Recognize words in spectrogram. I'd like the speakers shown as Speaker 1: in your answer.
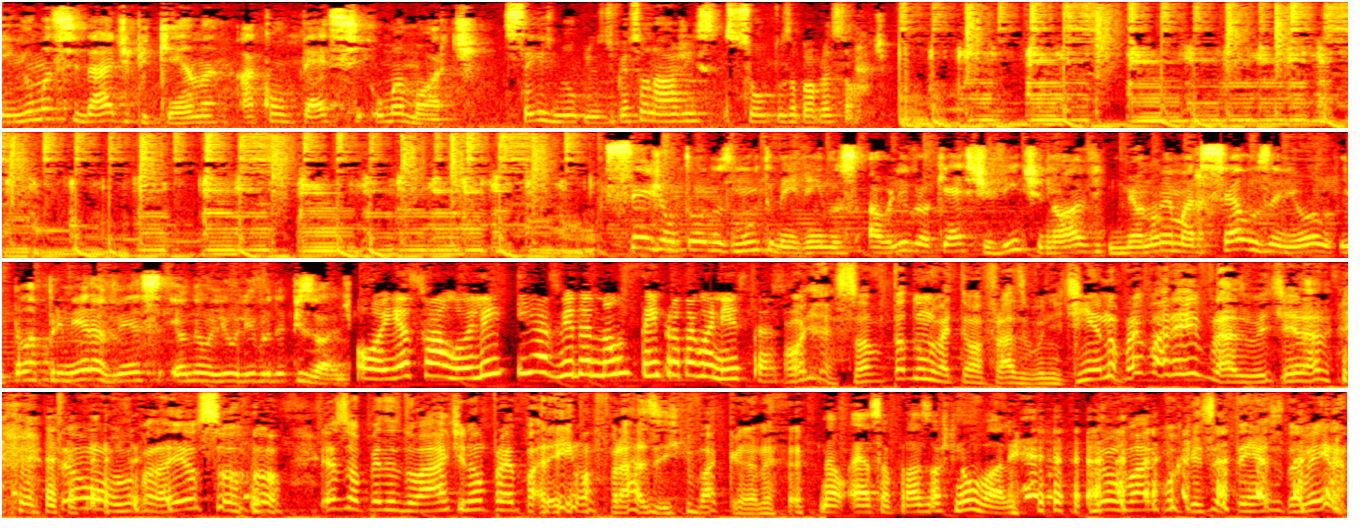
Speaker 1: Em uma cidade pequena acontece uma morte.
Speaker 2: Seis núcleos de personagens soltos à própria sorte.
Speaker 1: Sejam todos muito bem-vindos ao Livrocast 29. Meu nome é Marcelo Zaniolo e pela primeira vez eu não li o livro do episódio.
Speaker 3: Oi, eu sou a Luli e a vida não tem protagonista.
Speaker 4: Olha só, todo mundo vai ter uma frase bonitinha. Eu não preparei frase bonitinha. Então, eu vou falar, eu sou, eu sou Pedro Duarte, não preparei uma frase bacana.
Speaker 2: Não, essa frase eu acho que não vale.
Speaker 4: Não vale porque você tem essa também, não?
